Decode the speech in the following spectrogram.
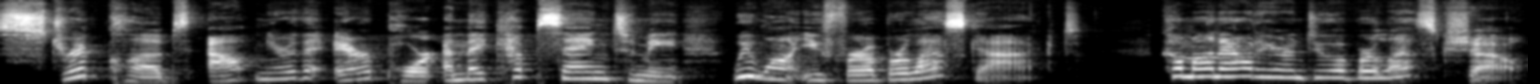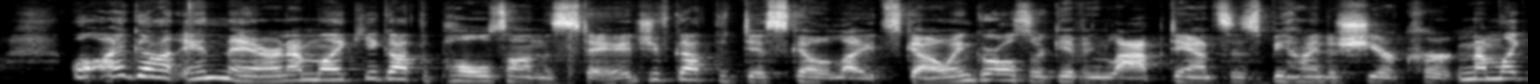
strip clubs out near the airport and they kept saying to me, We want you for a burlesque act. Come on out here and do a burlesque show. Well, I got in there and I'm like, You got the poles on the stage, you've got the disco lights going, girls are giving lap dances behind a sheer curtain. I'm like,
